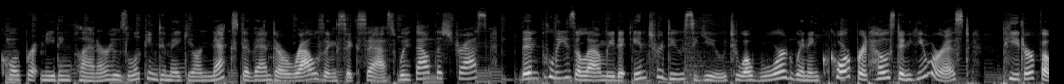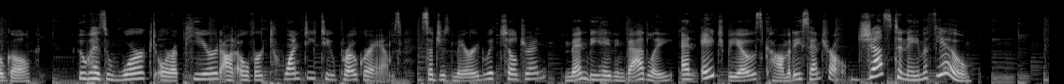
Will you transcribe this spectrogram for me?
Corporate meeting planner who's looking to make your next event a rousing success without the stress, then please allow me to introduce you to award winning corporate host and humorist, Peter Fogel, who has worked or appeared on over 22 programs, such as Married with Children, Men Behaving Badly, and HBO's Comedy Central, just to name a few.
